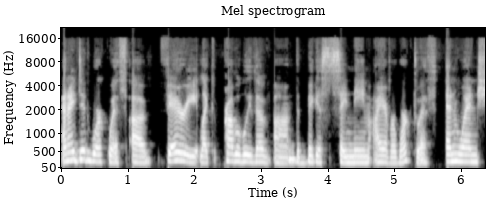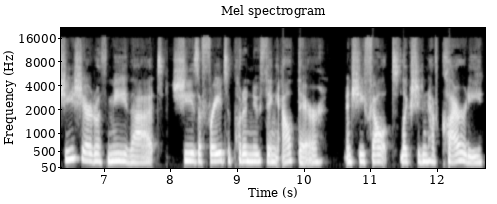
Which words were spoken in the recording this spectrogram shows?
And I did work with a very, like probably the, um, the biggest, say, name I ever worked with. And when she shared with me that she's afraid to put a new thing out there and she felt like she didn't have clarity.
